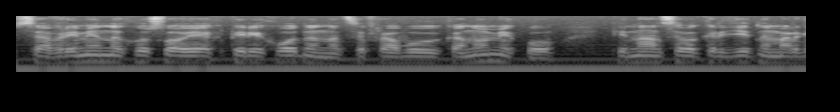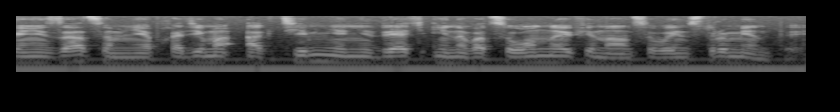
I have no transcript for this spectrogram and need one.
В современных условиях перехода на цифровую экономику финансово-кредитным организациям необходимо активнее внедрять инновационные финансовые инструменты.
